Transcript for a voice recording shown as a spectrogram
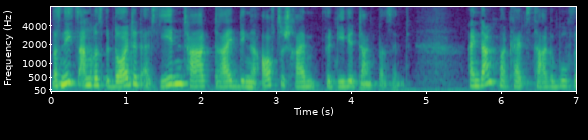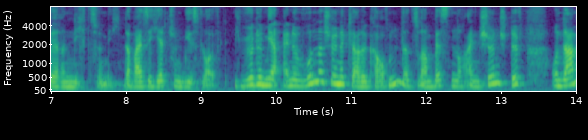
was nichts anderes bedeutet, als jeden Tag drei Dinge aufzuschreiben, für die wir dankbar sind. Ein Dankbarkeitstagebuch wäre nichts für mich. Da weiß ich jetzt schon, wie es läuft. Ich würde mir eine wunderschöne Kladde kaufen, dazu am besten noch einen schönen Stift und dann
